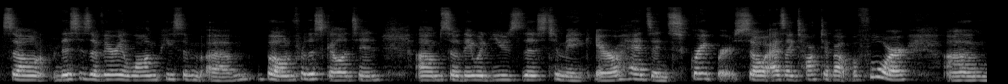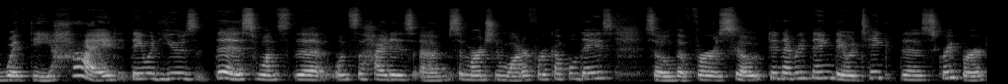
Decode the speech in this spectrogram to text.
So this is a very long piece of um, bone for the skeleton. Um, so they would use this to make arrowheads and scrapers. So as I talked about before, um, with the hide, they would use this once the once the hide is um, submerged in water for a couple days. So the fur is soaked and everything. They would take the scraper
